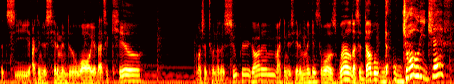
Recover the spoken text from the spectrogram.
Let's see. I can just hit him into the wall. Yeah, that's a kill. One shot to another super. Got him. I can just hit him against the wall as well. That's a double. D Jolly Jeff!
